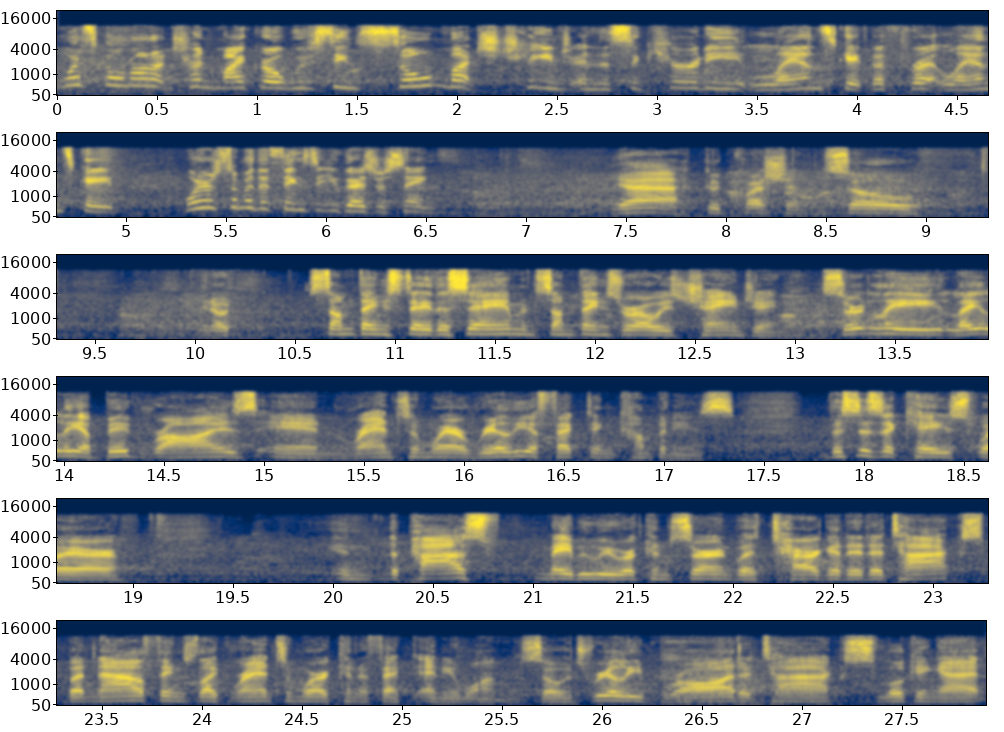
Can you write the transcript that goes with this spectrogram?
What's going on at Trend Micro? We've seen so much change in the security landscape, the threat landscape. What are some of the things that you guys are seeing? Yeah, good question. So, you know, some things stay the same and some things are always changing. Certainly, lately a big rise in ransomware really affecting companies. This is a case where in the past, maybe we were concerned with targeted attacks, but now things like ransomware can affect anyone. So it's really broad attacks, looking at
